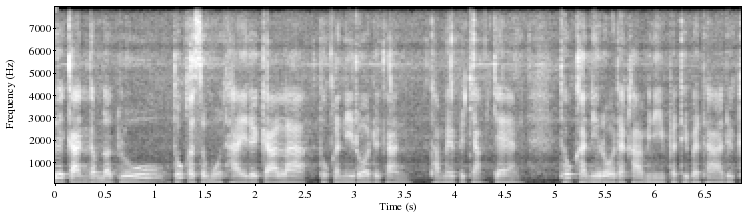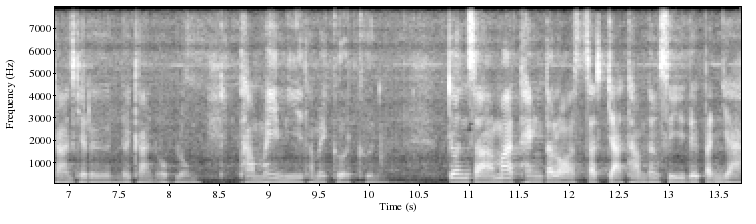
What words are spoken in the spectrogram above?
ด้วยการกำหนดรู้ทุกขสมุทัยด้วยการละทุกขนิโรธด้วยการทำให้ไปจักแจ้ง ทุกขนิโรธคามินีปฏิปทาด้วยการเจริญด้วยการอบรมทำให้มีทำให้เกิดขึ้น จนสามารถแทงตลอดสัจธรรมทั้งสี่ด้วยปัญญา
